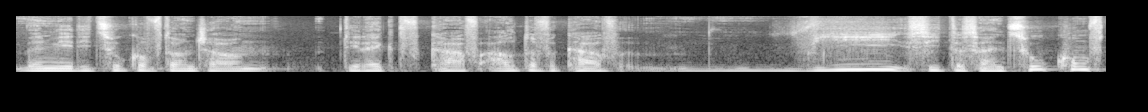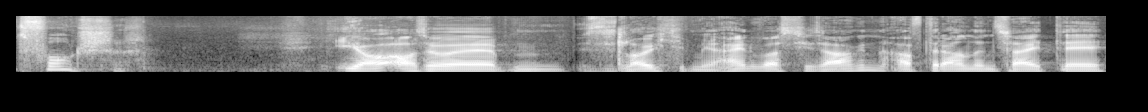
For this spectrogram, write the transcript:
wenn wir die Zukunft anschauen, Direktverkauf, Autoverkauf, wie sieht das ein Zukunftsforscher? Ja, also äh, es leuchtet mir ein, was Sie sagen. Auf der anderen Seite,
